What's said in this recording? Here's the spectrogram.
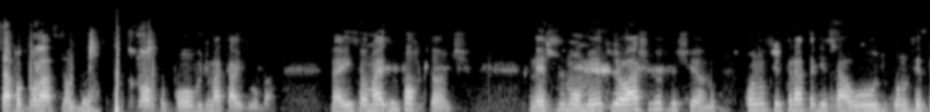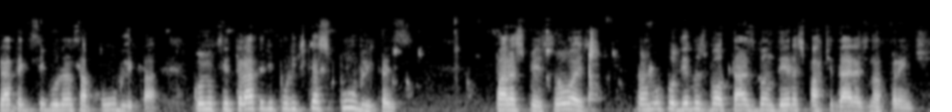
da população do nosso povo de Macajuba. Né? Isso é o mais importante. Nesses momentos, eu acho, viu, Cristiano, quando se trata de saúde, quando se trata de segurança pública, quando se trata de políticas públicas para as pessoas, nós não podemos botar as bandeiras partidárias na frente.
